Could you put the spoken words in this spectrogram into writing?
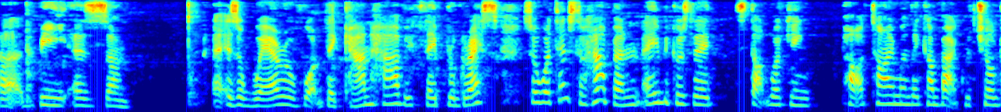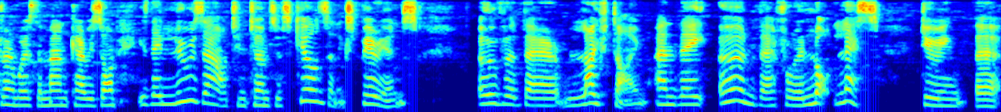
uh, be as um, Uh, is aware of what they can have if they progress. So what tends to happen, a because they start working part time when they come back with children, whereas the man carries on, is they lose out in terms of skills and experience over their lifetime, and they earn therefore a lot less during their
